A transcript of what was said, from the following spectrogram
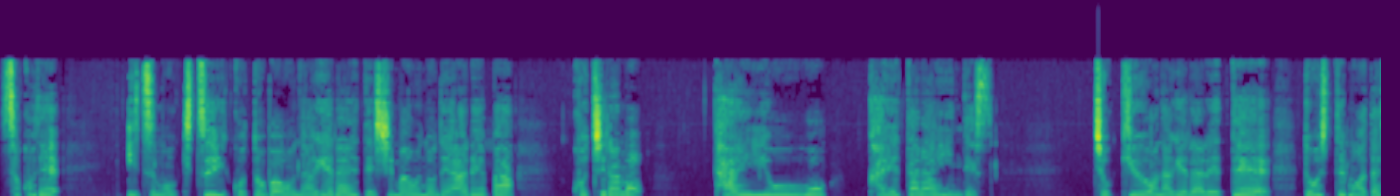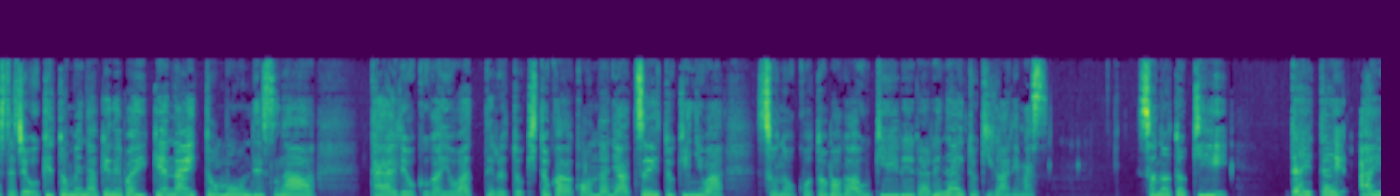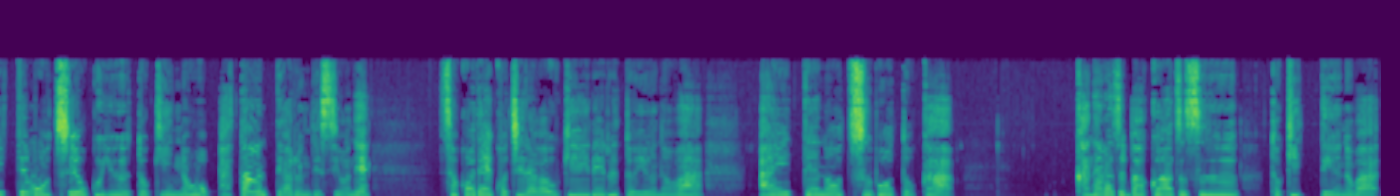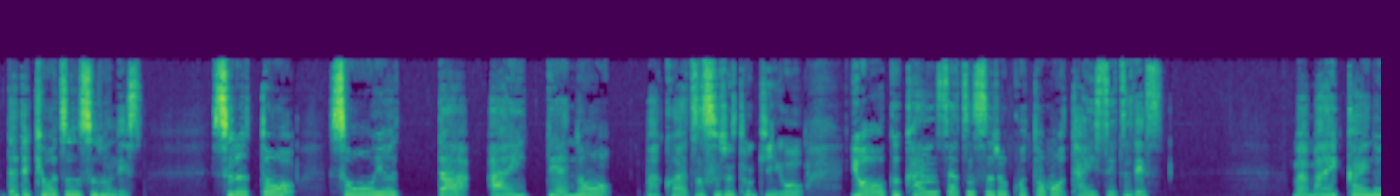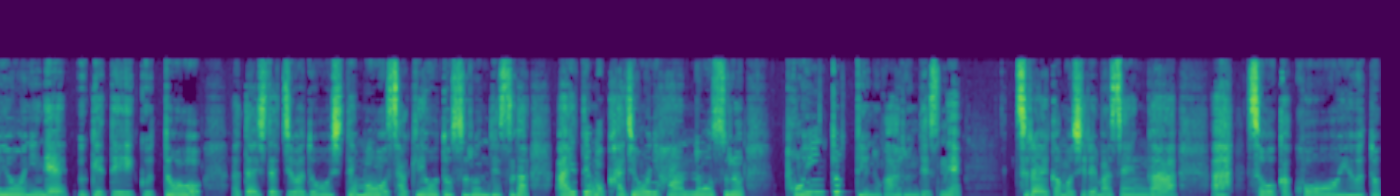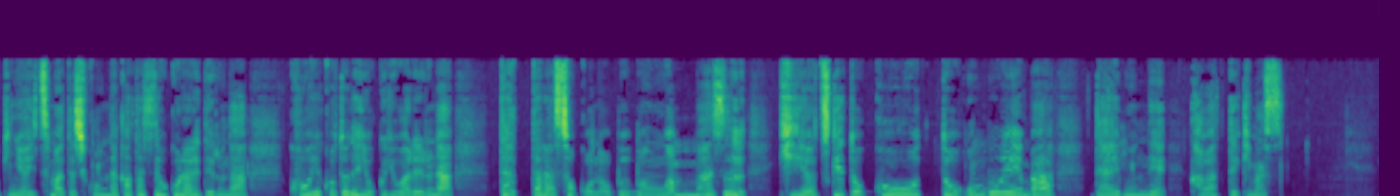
そこで、いつもきつい言葉を投げられてしまうのであれば、こちらも対応を変えたらいいんです。直球を投げられて、どうしても私たちは受け止めなければいけないと思うんですが、体力が弱ってる時とかこんなに暑い時にはその言葉が受け入れられない時があります。その時、だいい相手も強く言う時のパターンってあるんですよね。そこでこちらが受け入れるというのは相手のツボとか必ず爆発する時っていうのはだいたい共通するんです。するとそういった相手の爆発する時をよく観察することも大切です。まあ毎回のようにね、受けていくと、私たちはどうしても避けようとするんですが、相手も過剰に反応するポイントっていうのがあるんですね。辛いかもしれませんが、あ、そうか、こういう時にはいつも私こんな形で怒られてるな。こういうことでよく言われるな。だったらそこの部分はまず気をつけとこうと思えばだいぶね変わってきます。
